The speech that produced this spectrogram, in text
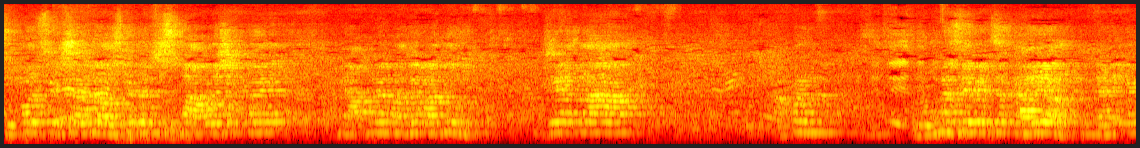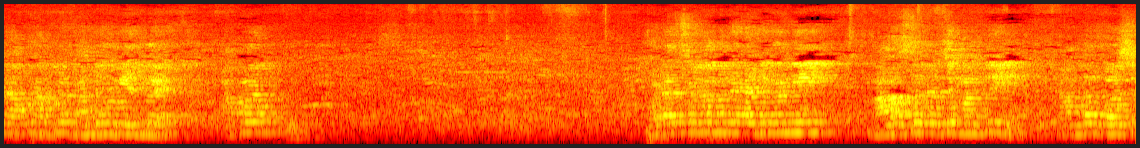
सुपर स्पेशालिटी हॉस्पिटलची सुद्धा आवश्यकता आहे. आणि आपल्या माध्यमातून जे आता आपण रुग्णसेवेचं कार्य त्या ठिकाणी आपण आपल्या खांद्यावर घेतलंय आपण थोड्याच वेळामध्ये या ठिकाणी महाराष्ट्राचे मंत्री आमदार बळशे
